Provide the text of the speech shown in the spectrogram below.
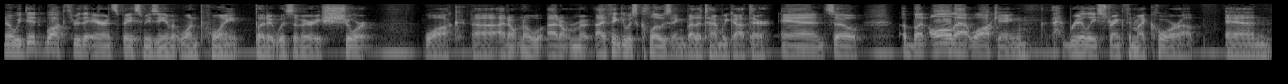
no, we did walk through the Air and Space Museum at one point, but it was a very short walk. Uh, I don't know. I don't remember. I think it was closing by the time we got there. And so, but all that walking really strengthened my core up. And,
